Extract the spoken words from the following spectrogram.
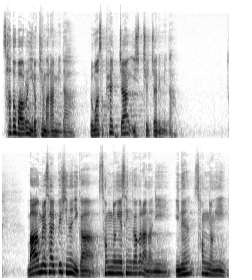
사도 바울은 이렇게 말합니다. 로마서 8장 27절입니다. 마음을 살피시는 이가 성령의 생각을 안 하니 이는 성령이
